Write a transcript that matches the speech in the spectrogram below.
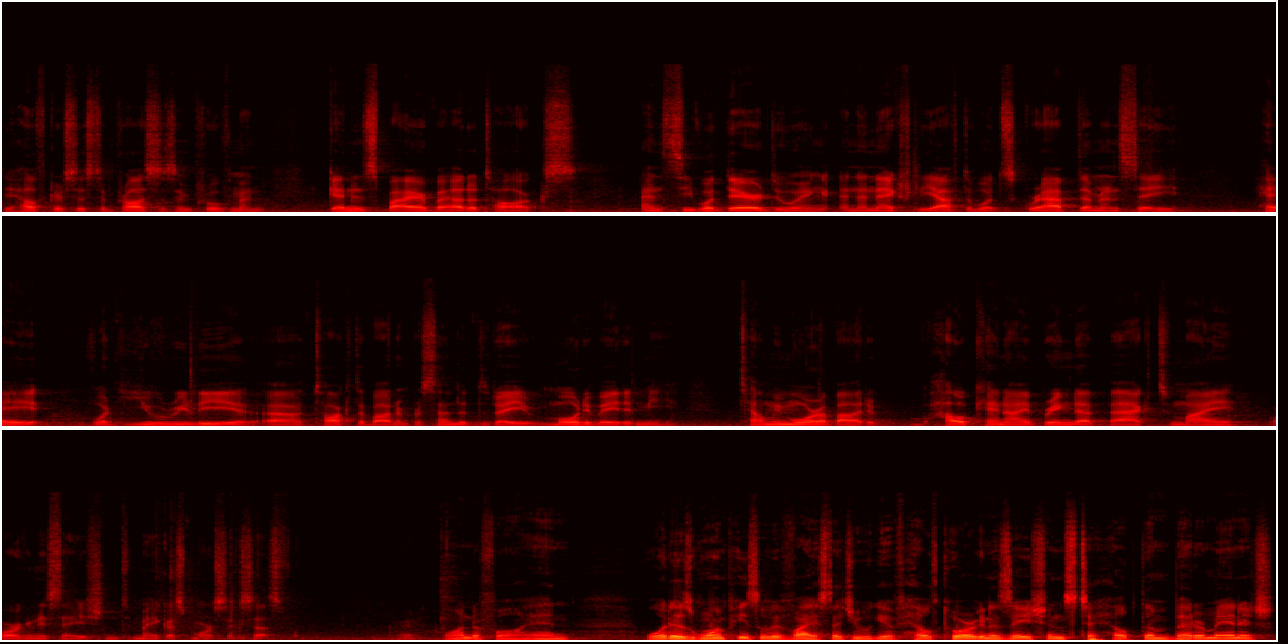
the Healthcare System Process Improvement, get inspired by other talks and see what they're doing, and then actually afterwards grab them and say, hey, what you really uh, talked about and presented today motivated me. Tell me more about it. How can I bring that back to my organization to make us more successful? Wonderful. And what is one piece of advice that you would give healthcare organizations to help them better manage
